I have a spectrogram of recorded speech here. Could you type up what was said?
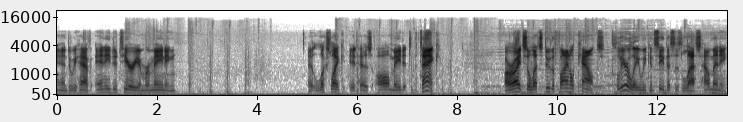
And do we have any deuterium remaining? It looks like it has all made it to the tank. Alright, so let's do the final count. Clearly, we can see this is less. How many?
